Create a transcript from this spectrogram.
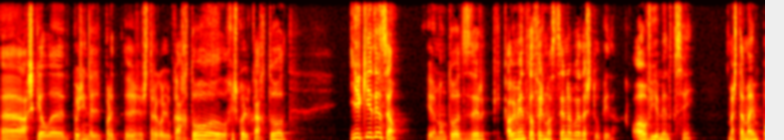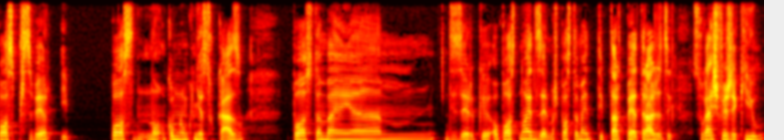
uh, acho que ele depois ainda lhe estragou-lhe o carro todo, riscou-lhe o carro todo. E aqui, atenção, eu não estou a dizer que, obviamente que ele fez uma cena boeda estúpida. Obviamente que sim. Mas também posso perceber e posso, não, como não conheço o caso, posso também hum, dizer que, ou posso, não é dizer, mas posso também tipo, estar de pé atrás a dizer se o gajo fez aquilo,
